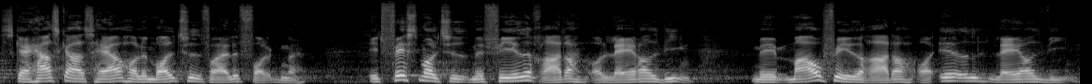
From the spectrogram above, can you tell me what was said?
skal herskers herre holde måltid for alle folkene. Et festmåltid med fede retter og lagret vin, med magfede retter og ædel lagret vin.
